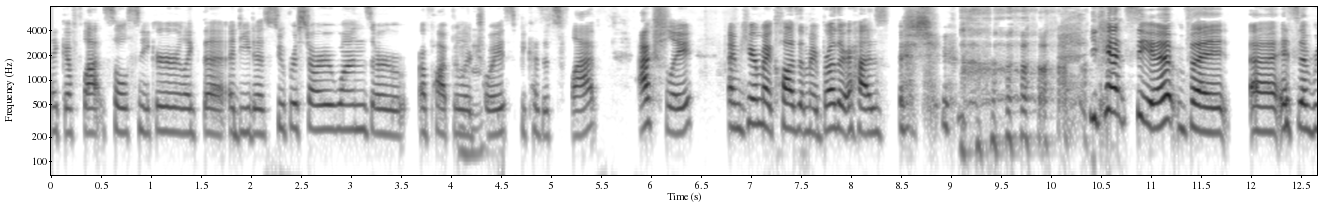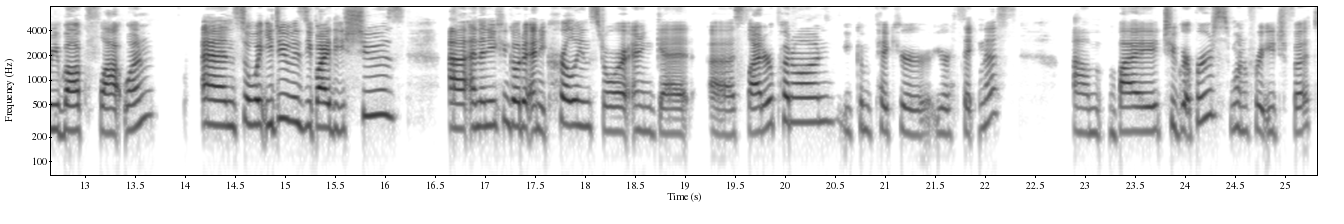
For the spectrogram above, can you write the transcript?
like a flat sole sneaker, like the Adidas Superstar ones are a popular Mhm. choice because it's flat. Actually, I'm here in my closet. My brother has a shoe. you can't see it, but uh, it's a Reebok flat one. And so what you do is you buy these shoes, uh, and then you can go to any curling store and get a slider put on. You can pick your your thickness. Um, buy two grippers, one for each foot,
